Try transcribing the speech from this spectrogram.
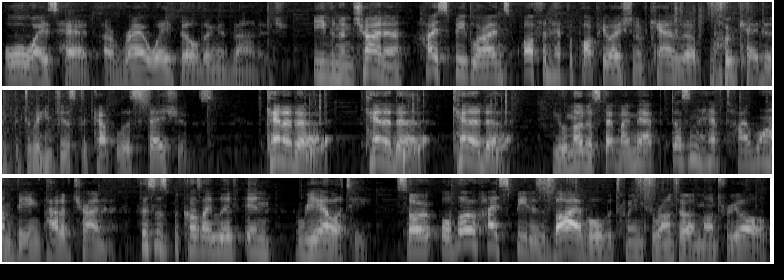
always had a railway building advantage. Even in China, high-speed lines often have the population of Canada located between just a couple of stations. Canada, Canada, Canada. You'll notice that my map doesn't have Taiwan being part of China. This is because I live in reality. So although high speed is viable between Toronto and Montreal,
